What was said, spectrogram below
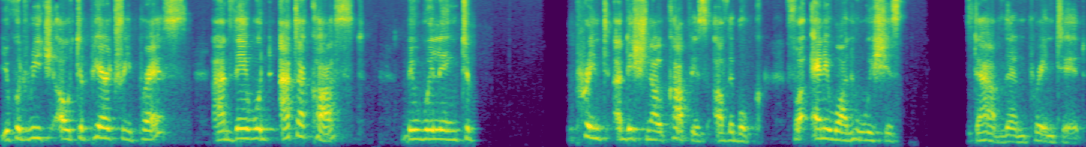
You could reach out to Pear Tree Press, and they would, at a cost, be willing to print additional copies of the book for anyone who wishes to have them printed.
